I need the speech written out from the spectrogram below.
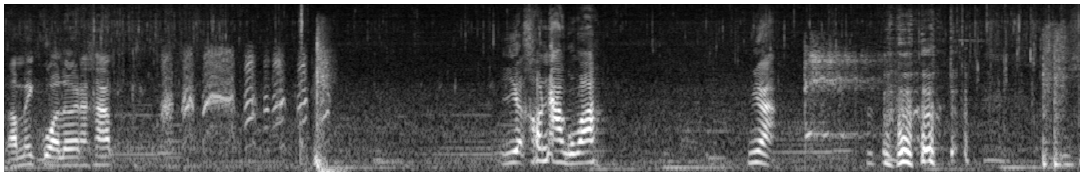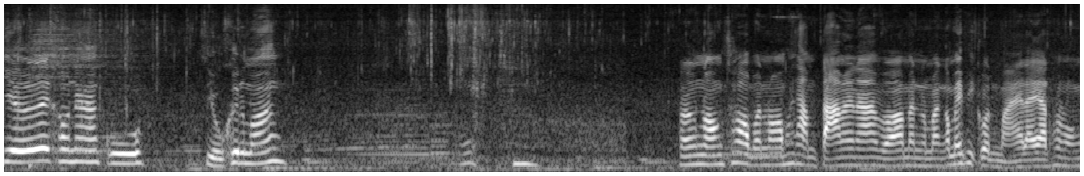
เราไม่กลัวเลยนะครับเหี้ยเข้าหน้ากูปะเนี่ยเฮ้ยเข้าหน้ากูสิวขึ้นมั้งถ้าน้องชอบน้องไปทำตามเลยนะแบบว่ามันมันก็ไม่ผิดกฎหมายอะไรอะถ้าน้อง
